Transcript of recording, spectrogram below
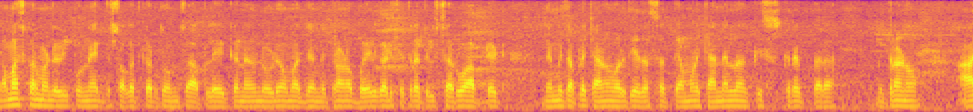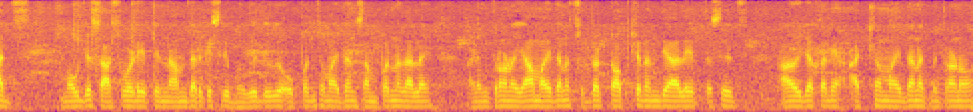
नमस्कार मंडळी पुन्हा एकदा स्वागत करतो तुमचं आपल्या एका नवीन व्हिडिओमध्ये मित्रांनो बैलगाडी क्षेत्रातील सर्व अपडेट नेहमीच आपल्या चॅनलवरती येत असतात त्यामुळे चॅनलला नक्की सबस्क्राईब करा. मित्रांनो आज मौजे सासवड येथे नामदार केसरी भव्य दिव्य ओपनचं मैदान संपन्न झालं आहे आणि मित्रांनो या मैदानात सुद्धा टॉपचे नंदी आले तसेच आयोजकाने आजच्या मैदानात मित्रांनो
